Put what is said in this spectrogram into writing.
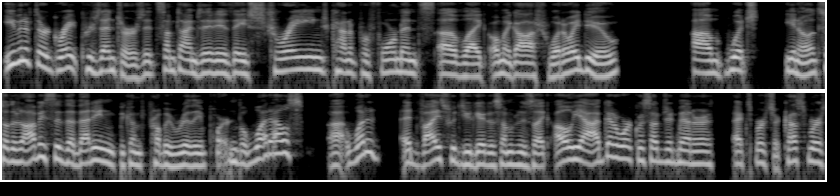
even if they're great presenters, it's sometimes it is a strange kind of performance of like, oh my gosh, what do I do? Um, which you know, and so there's obviously the vetting becomes probably really important. But what else? Uh, what advice would you give to someone who's like, oh yeah, I've got to work with subject matter experts or customers.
